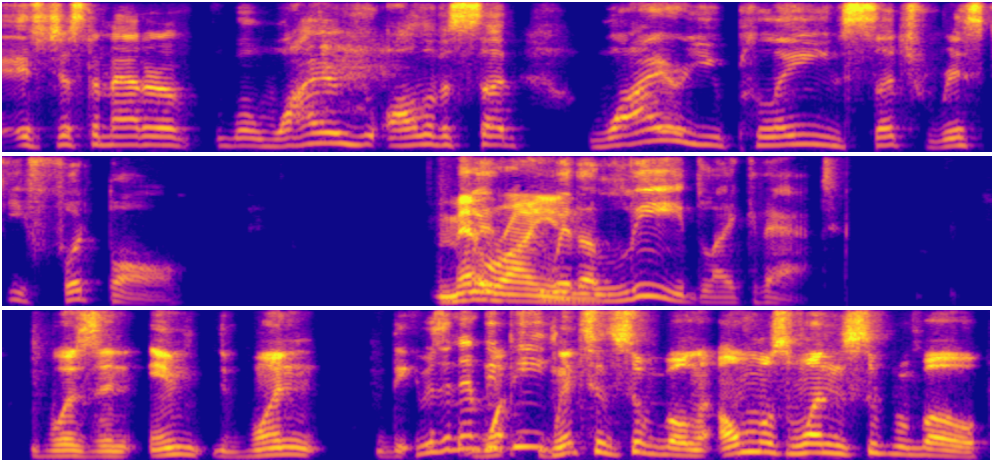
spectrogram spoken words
It's just a matter of, well, why are you all of a sudden, why are you playing such risky football Matt with, Ryan with a lead like that? was an M one. The, He was an MVP. Went, to the Super Bowl and almost won the Super Bowl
